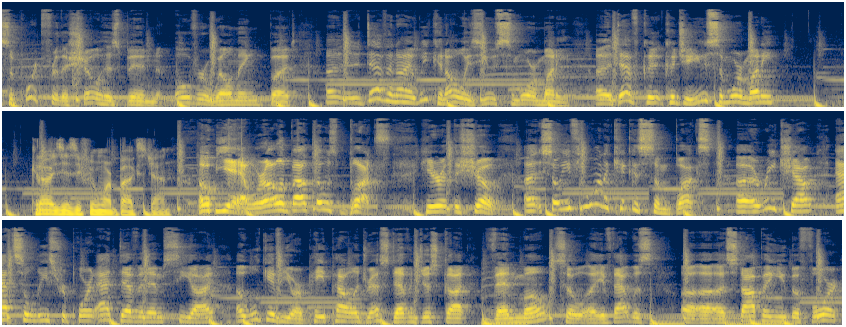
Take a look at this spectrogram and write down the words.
support for the show has been overwhelming, but uh, Dev and I, we can always use some more money. Uh, Dev, could, could you use some more money? Could always use a few more bucks, John. Oh, yeah, we're all about those bucks here at the show. Uh, so if you want to kick us some bucks, uh, reach out at Solis Report, at DevinMCI. Uh, we'll give you our PayPal address. Devin just got Venmo, so uh, if that was uh, uh, stopping you before,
